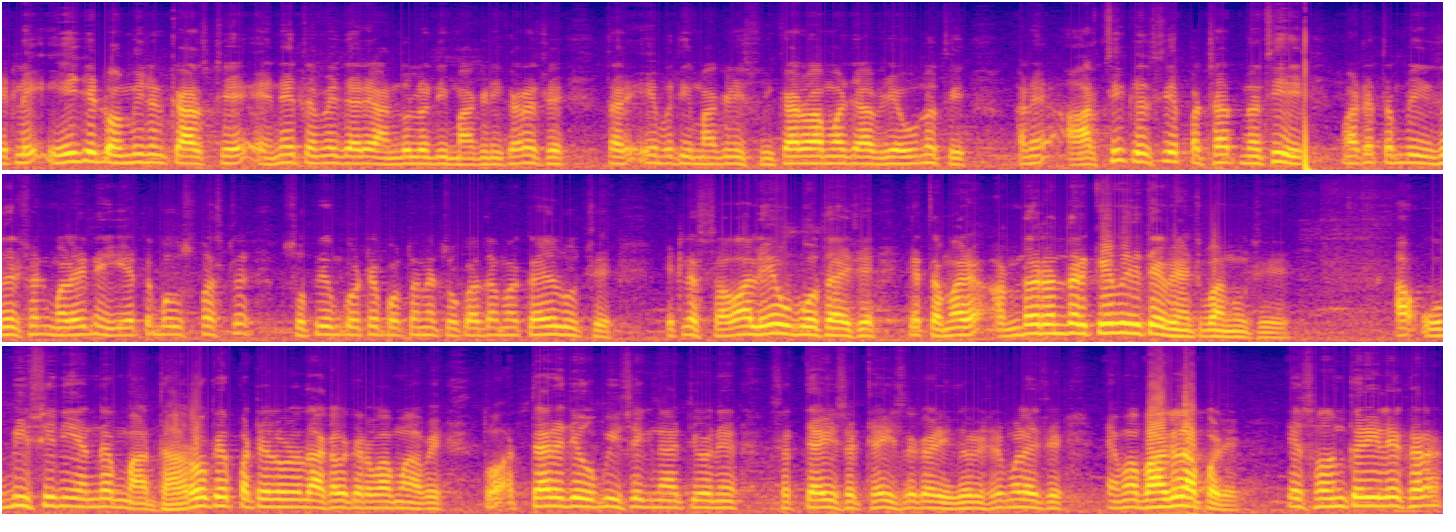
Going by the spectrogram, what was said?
એટલે એ જે ડોમિનન્ટ કાસ્ટ છે, એને તમે જ્યારે આંદોલનની માગણી કરે છે, ત્યારે એ બધી માગણી સ્વીકારવામાં જ આવે એવું નથી. અને આર્થિક દ્રષ્ટિએ પછાત નથી, માટે તમને રિઝર્વેશન મળે નહીં, એ તો બહુ સ્પષ્ટ સુપ્રીમ કોર્ટે પોતાના ચુકાદામાં કહેલું છે. એટલે સવાલ એ ઊભો થાય છે કે તમારે અંદર અંદર કેવી રીતે વહેંચવાનું છે? આ ઓબીસીની અંદર ધારો કે પટેલોને દાખલ કરવામાં આવે, તો અત્યારે જે ઓબીસી જ્ઞાતિઓને સત્યાવીસ, અઠ્યાવીસ ટકા રિઝર્વેશન મળે છે, એમાં ભાગલા પડે. એ સહન કરી લે ખરા.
